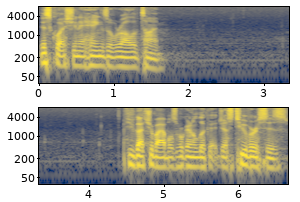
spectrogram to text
this question, it hangs over all of time. If you've got your Bibles, we're going to look at just two verses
